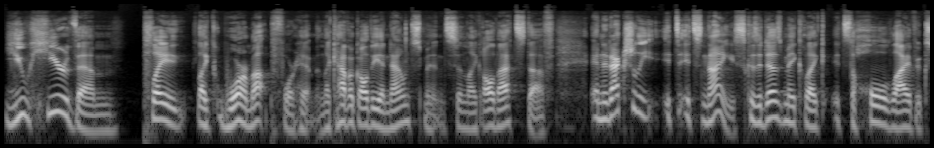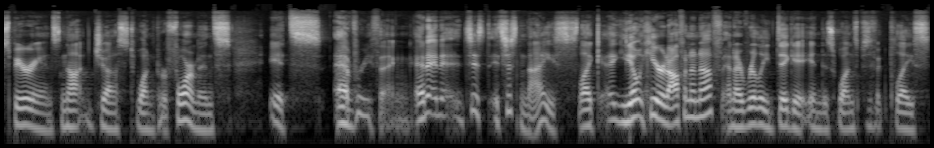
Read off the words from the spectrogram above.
you hear them play like warm up for him and like have like all the announcements and like all that stuff. And it actually it's it's nice because it does make like it's the whole live experience not just one performance it's everything and, and it's just it's just nice like uh, you don't hear it often enough and i really dig it in this one specific place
